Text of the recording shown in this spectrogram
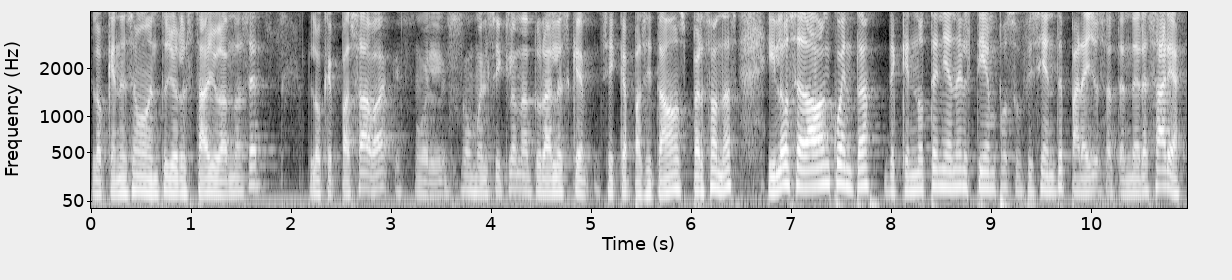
lo que en ese momento yo les estaba ayudando a hacer lo que pasaba, como el ciclo natural es que si capacitábamos personas y luego se daban cuenta de que no tenían el tiempo suficiente para ellos atender esa área.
